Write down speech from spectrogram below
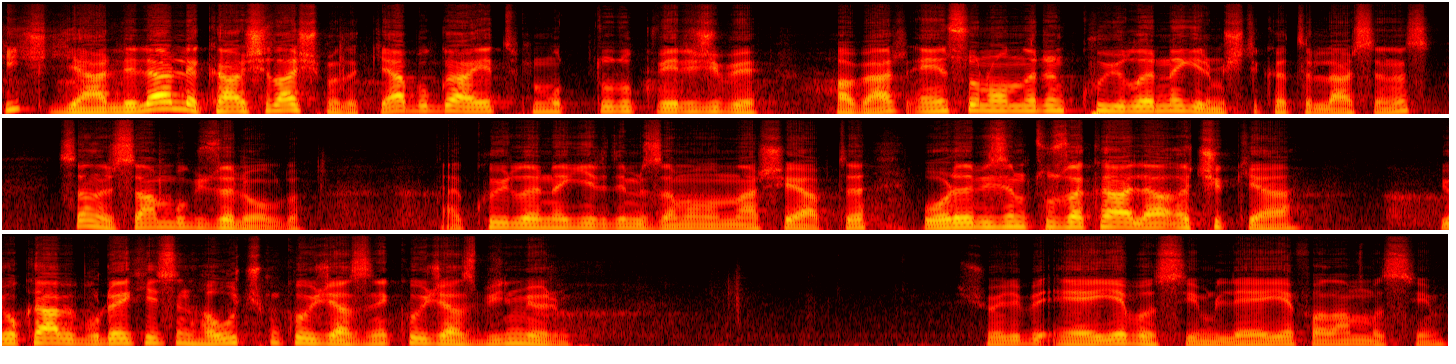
Hiç yerlilerle karşılaşmadık ya. Bu gayet mutluluk verici bir haber. En son onların kuyularına girmiştik hatırlarsanız. Sanırsam bu güzel oldu. Yani kuyularına girdiğimiz zaman onlar şey yaptı. Bu arada bizim tuzak hala açık ya. Yok abi buraya kesin havuç mu koyacağız ne koyacağız bilmiyorum. Şöyle bir E'ye basayım L'ye falan basayım.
